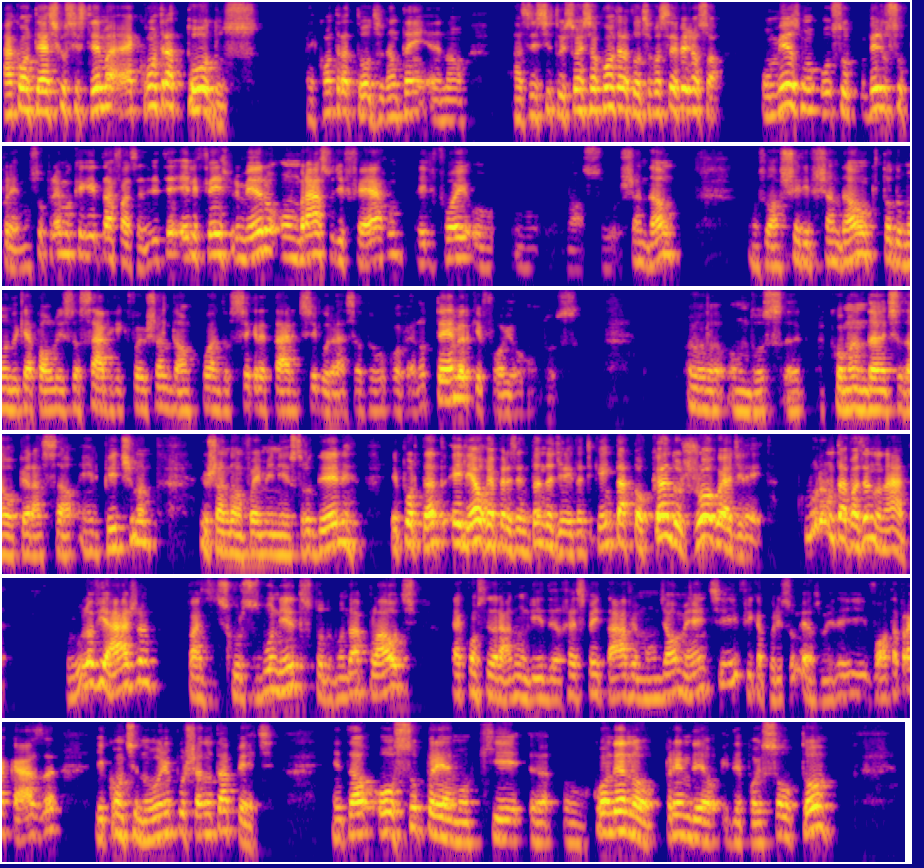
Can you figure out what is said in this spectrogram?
acontece que o sistema é contra todos, é contra todos, não tem, não, as instituições são contra todos. Se você veja só, o mesmo, o, veja o Supremo, o Supremo o que ele está fazendo? Ele, te, ele, fez primeiro um braço de ferro, ele foi o, o nosso Xandão, o nosso xerife Xandão, que todo mundo que é paulista sabe que foi o Xandão quando secretário de segurança do governo Temer, que foi um dos, um dos eh, comandantes da operação impeachment, e o Xandão foi ministro dele, e, portanto, ele é o representante da direita. De quem está tocando o jogo é a direita. O Lula não está fazendo nada. O Lula viaja, faz discursos bonitos, todo mundo aplaude, é considerado um líder respeitável mundialmente e fica por isso mesmo. Ele volta para casa e continua puxando o tapete. Então, o Supremo, que uh, condenou, prendeu e depois soltou,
